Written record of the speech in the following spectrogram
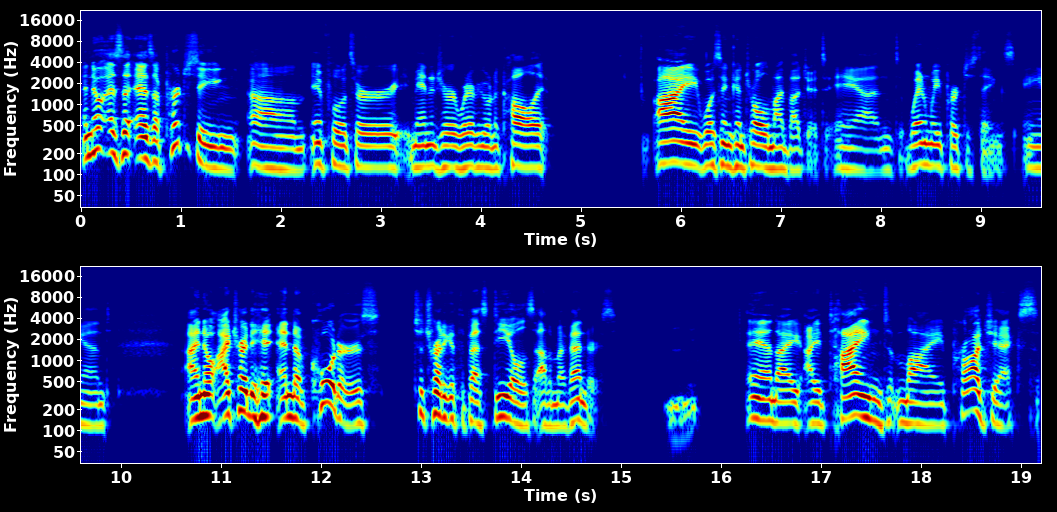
And no, as a as a purchasing um, influencer, manager, whatever you want to call it, I was in control of my budget and when we purchase things. And I know I tried to hit end of quarters to try to get the best deals out of my vendors. Mhm. And I, I timed my projects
